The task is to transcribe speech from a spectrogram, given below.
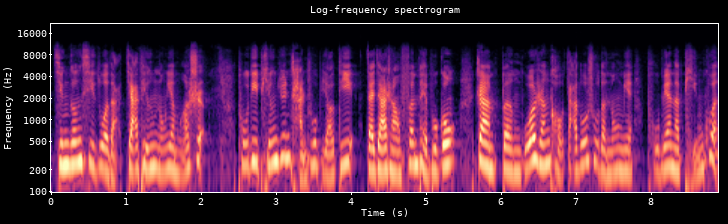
精耕细作的家庭农业模式，土地平均产出比较低，再加上分配不公，占本国人口大多数的农民普遍的贫困，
